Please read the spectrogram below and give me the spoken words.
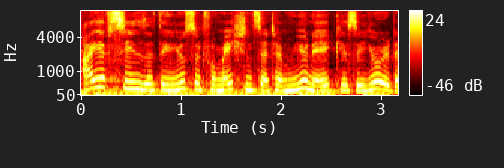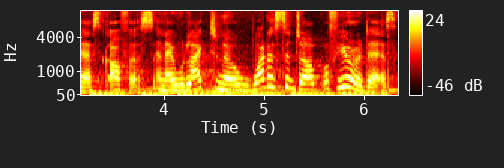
I have seen that the Youth Information Center Munich is a Eurodesk office and I would like to know what is the job of Eurodesk?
